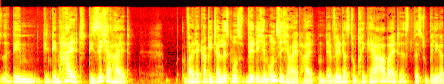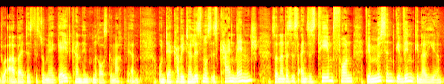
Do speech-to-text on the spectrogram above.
den, den, den Halt, die Sicherheit, weil der Kapitalismus will dich in Unsicherheit halten. Der will, dass du prekär arbeitest. Desto billiger du arbeitest, desto mehr Geld kann hinten raus gemacht werden. Und der Kapitalismus ist kein Mensch, sondern das ist ein System von, wir müssen Gewinn generieren.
